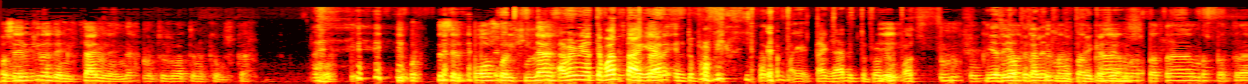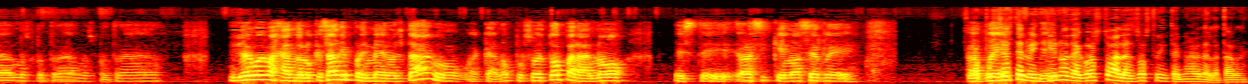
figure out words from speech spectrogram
o sea, yo quiero el de mi timeline, déjame, entonces lo voy a tener que buscar. Porque, porque este es el post original. A ver, mira, te voy a taguear en tu propio, te voy a taguear en tu propio Sí. post. Y así ya te salen tus más para atrás, notificaciones. Más para atrás, más para atrás, más para atrás, más para atrás. Y yo voy bajando, lo que salga primero, el tag o acá, ¿no? Por sobre todo para no, este, ahora sí que no hacerle Lo posteaste el 21 de agosto a las 2.39 de la tarde.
